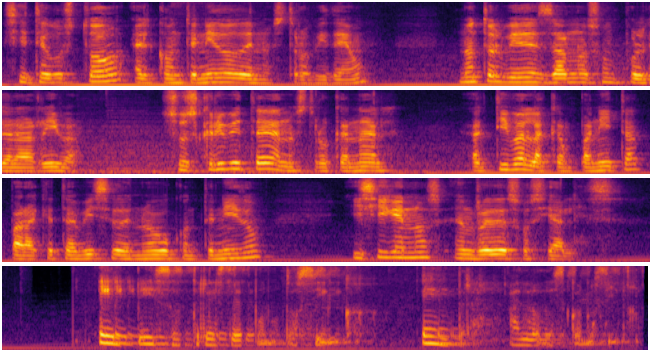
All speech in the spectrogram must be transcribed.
Si te gustó el contenido de nuestro video, no te olvides darnos un pulgar arriba, suscríbete a nuestro canal, activa la campanita para que te avise de nuevo contenido y síguenos en redes sociales. El piso 13.5. Entra a lo desconocido.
